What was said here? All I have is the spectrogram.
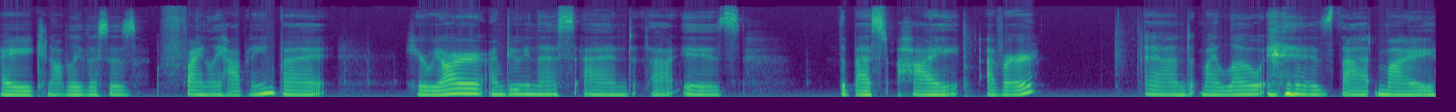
I cannot believe this is finally happening, but here we are. I'm doing this, and that is the best high ever. And my low is that my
